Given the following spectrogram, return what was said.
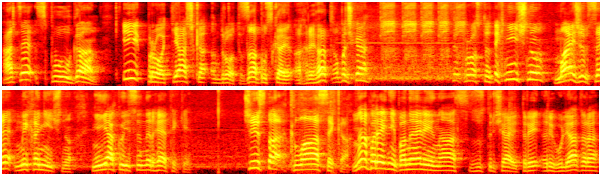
А це спулган і протяжка дроту. Запускаю агрегат. Кнопочка. Це просто технічно, майже все механічно. Ніякої синергетики. Чиста класика. На передній панелі нас зустрічають три регулятора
